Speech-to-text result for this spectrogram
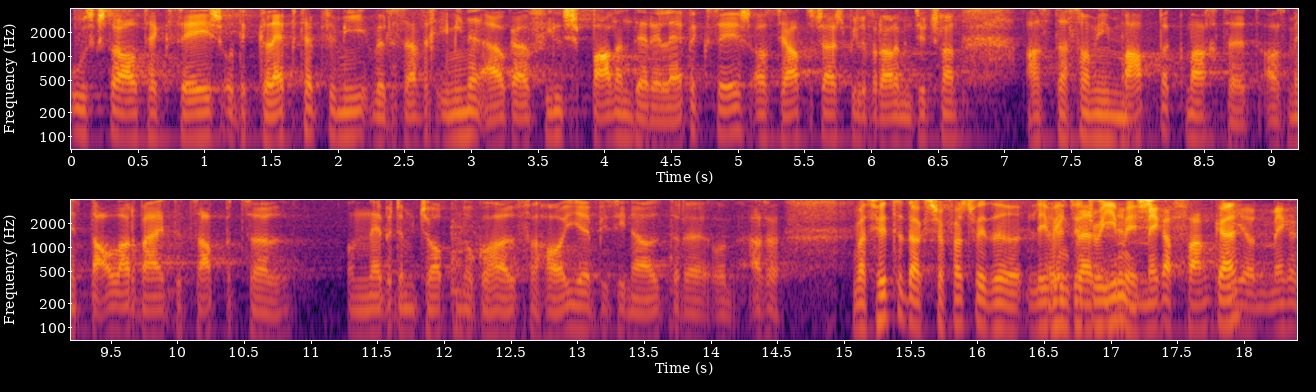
ausgestrahlt hat, gesehen oder gelebt hat für mich, weil das einfach in meinen Augen auch viel spannendere Leben war als Theaterschauspieler, vor allem in Deutschland, als das, was mein Mappe gemacht hat, als Metallarbeiter zu Appenzell und neben dem Job noch geholfen heuen bei seinen Eltern. Und also, Was heutzutage schon fast wieder Living the Dream ist. Mega funky Gell? und mega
